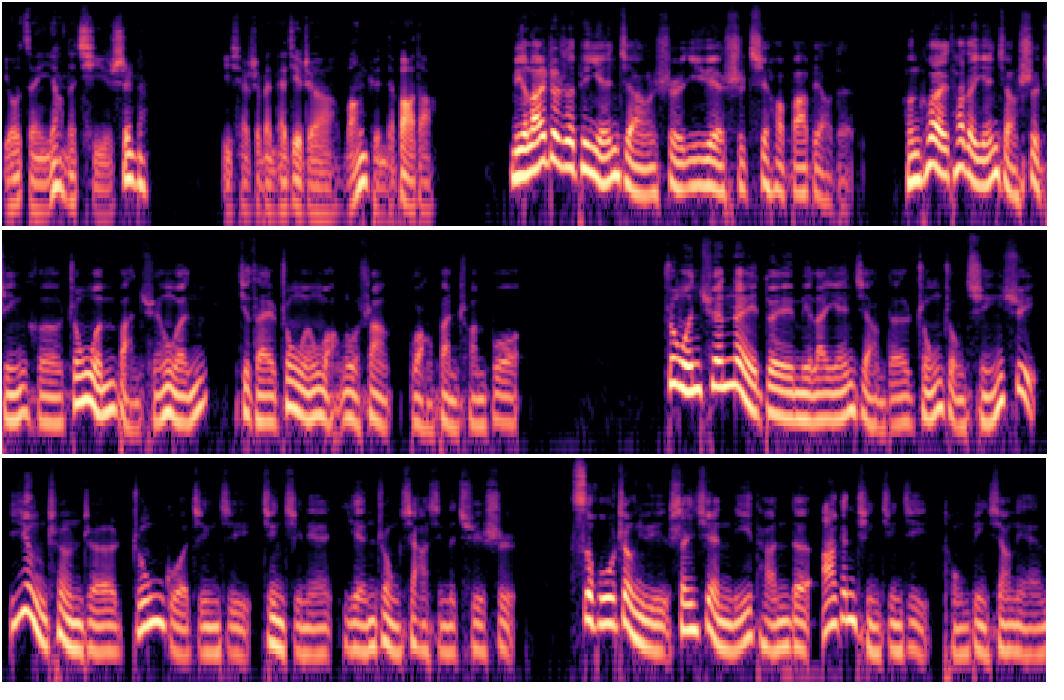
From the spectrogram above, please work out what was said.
有怎样的启示呢？以下是本台记者王允的报道。米莱的这篇演讲是一月十七号发表的。很快，他的演讲视频和中文版全文就在中文网络上广泛传播。中文圈内对米兰演讲的种种情绪，映衬着中国经济近几年严重下行的趋势，似乎正与深陷泥潭的阿根廷经济同病相怜。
